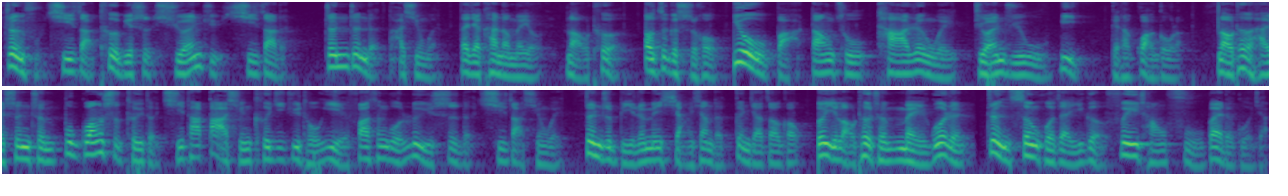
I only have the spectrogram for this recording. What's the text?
政府欺诈，特别是选举欺诈的真正的大新闻。大家看到没有？老特到这个时候又把当初他认为选举舞弊给他挂钩了。老特还声称，不光是推特，其他大型科技巨头也发生过类似的欺诈行为。甚至比人们想象的更加糟糕。所以老特称，美国人正生活在一个非常腐败的国家。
